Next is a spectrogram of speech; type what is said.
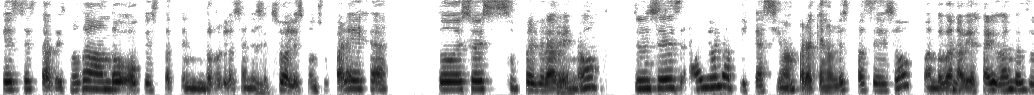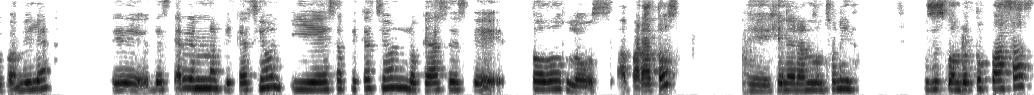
que se está desnudando o que está teniendo relaciones sexuales con su pareja. Todo eso es súper grave, ¿no? Entonces, hay una aplicación para que no les pase eso cuando van a viajar y van con su familia. Eh, descargan una aplicación y esa aplicación lo que hace es que todos los aparatos eh, generan un sonido. Entonces, cuando tú pasas,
